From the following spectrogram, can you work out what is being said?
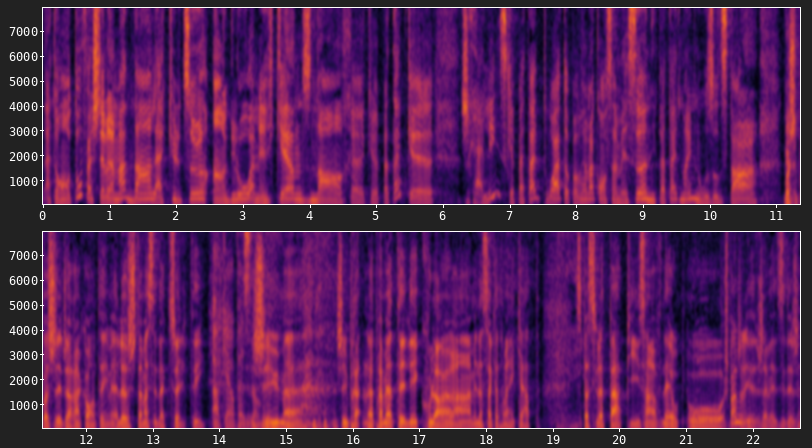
à Toronto. Fait j'étais vraiment dans la culture anglo-américaine du Nord. euh, que peut-être que je réalise que peut-être toi, t'as pas vraiment consommé ça, ni peut-être même nos auditeurs. Moi, je sais pas si je l'ai déjà rencontré, mais là, justement, c'est d'actualité. OK, vas-y donc. J'ai eu ma j'ai eu la première télé couleur en 1984. C'est parce que le pape, il s'en venait au, au- Je pense que j'avais dit déjà.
